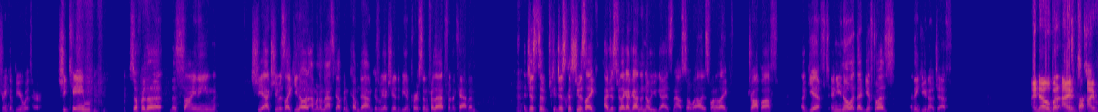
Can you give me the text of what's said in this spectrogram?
drink a beer with her. She came. so for the the signing, she actually was like, you know what, I'm gonna mask up and come down because we actually had to be in person for that for the cabin. And Just to just because she was like, I just feel like I've gotten to know you guys now so well. I just want to like drop off a gift. And you know what that gift was? I think you know, Jeff. I know, but I, I,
